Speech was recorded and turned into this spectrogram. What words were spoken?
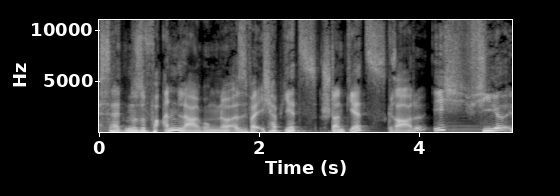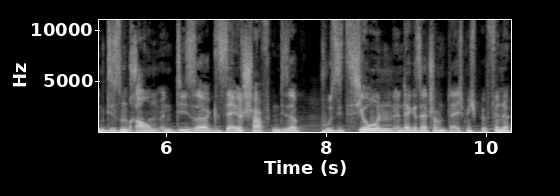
Es sind halt nur so Veranlagungen, ne? Also, weil ich habe jetzt, stand jetzt gerade, ich hier in diesem Raum, in dieser Gesellschaft, in dieser Position in der Gesellschaft, in der ich mich befinde,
